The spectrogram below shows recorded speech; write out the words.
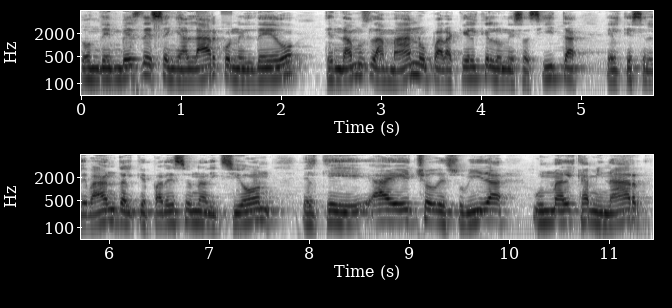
donde en vez de señalar con el dedo, tendamos la mano para aquel que lo necesita, el que se levanta, el que parece una adicción, el que ha hecho de su vida un mal caminar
